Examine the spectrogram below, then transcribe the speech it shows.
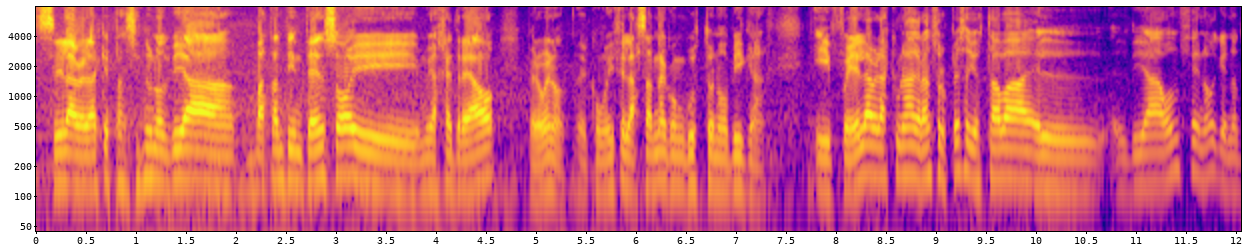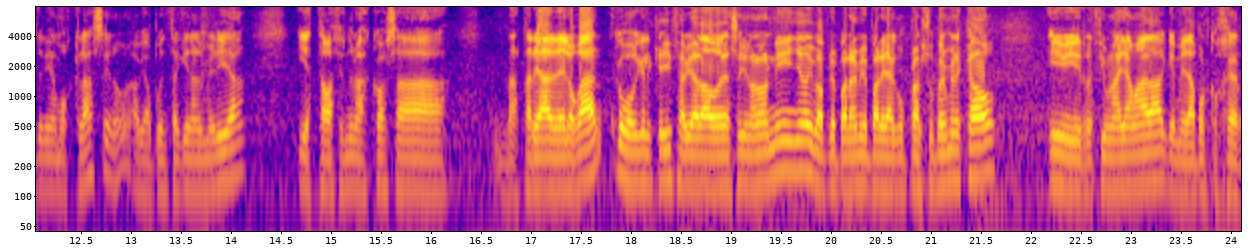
Sí, la verdad es que están siendo unos días bastante intensos y muy ajetreados, pero bueno, eh, como dice la sarna con gusto no pica. Y fue la verdad es que una gran sorpresa. Yo estaba el, día 11, ¿no? que no teníamos clase, ¿no? había puente aquí en Almería y estaba haciendo unas cosas, unas tareas del hogar, como que el que dice había dado desayuno a los niños, iba a prepararme para ir a comprar al supermercado y recibo una llamada que me da por coger,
